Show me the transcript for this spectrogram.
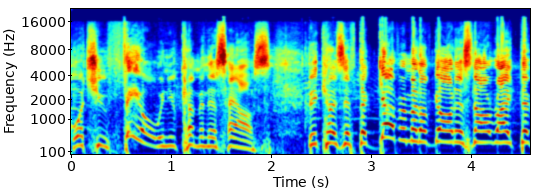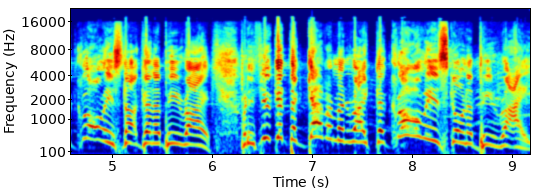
what you feel when you come in this house. Because if the government of God is not right, the glory is not going to be right. But if you get the government right, the glory is going to be right.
